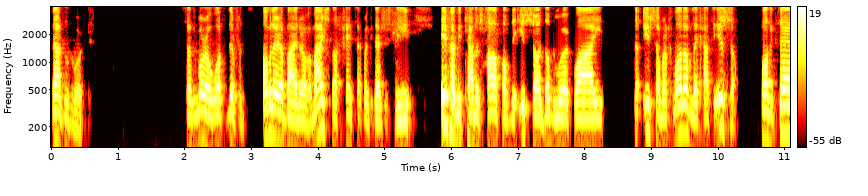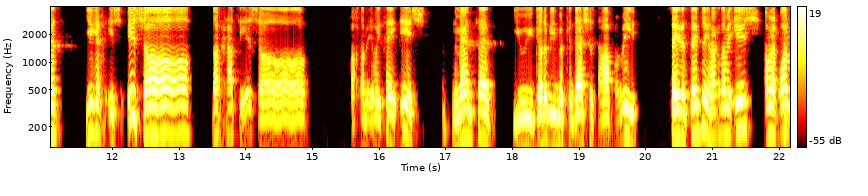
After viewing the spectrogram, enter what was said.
That doesn't work. Says Mora, what's the difference? If I Kaddish half of the Isha, it doesn't work. Why? The Isha Marchmanov Lechatzi Isha. Pasuk says, Yigach ish isha, not chatzi isha. We say ish. The man says, you, you got to be Mekadesh to half of me. Say the same thing. ish. What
